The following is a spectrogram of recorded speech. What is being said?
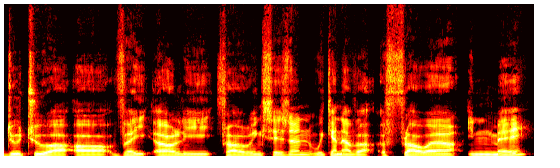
due to our, our, very early flowering season. We can have a, a flower in May,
